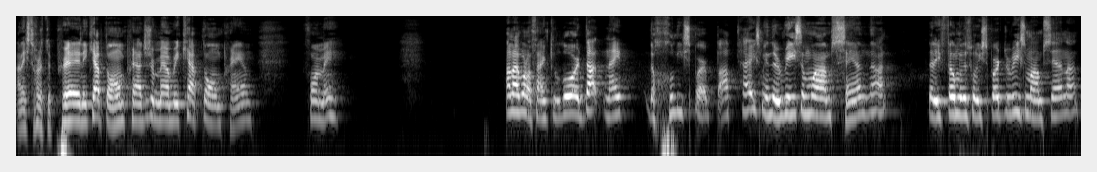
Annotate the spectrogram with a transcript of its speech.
and he started to pray, and he kept on praying. I just remember he kept on praying for me. And I want to thank the Lord that night the Holy Spirit baptized me. And the reason why I'm saying that, that He filled me with the Holy Spirit, the reason why I'm saying that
